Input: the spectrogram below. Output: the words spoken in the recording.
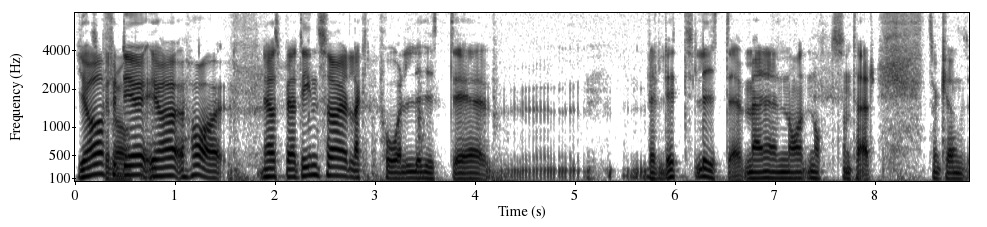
Ja, för det, jag har, när jag har spelat in så har jag lagt på lite, väldigt lite, men nå, något sånt här som kan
